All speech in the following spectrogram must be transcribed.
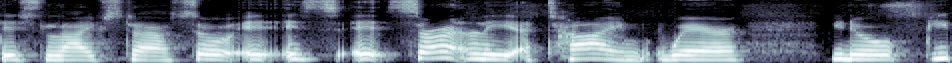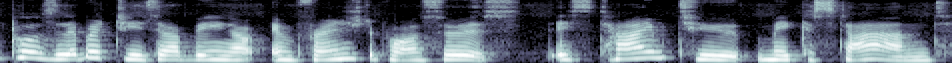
this lifestyle. So it, it's it's certainly a time where you know people's liberties are being infringed upon. So it's it's time to make a stand.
